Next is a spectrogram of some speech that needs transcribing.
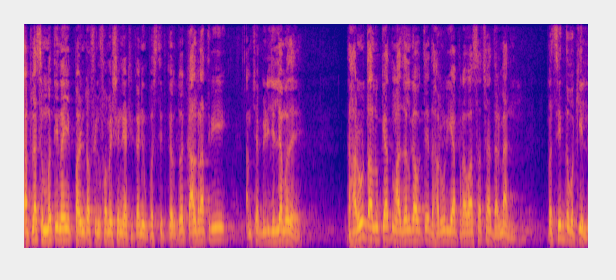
आपल्या संमतीनं एक पॉईंट ऑफ इन्फॉर्मेशन या ठिकाणी उपस्थित करतोय. काल रात्री आमच्या बीड जिल्ह्यामध्ये धारूर तालुक्यात माजलगाव ते धारूर या प्रवासाच्या दरम्यान प्रसिद्ध वकील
